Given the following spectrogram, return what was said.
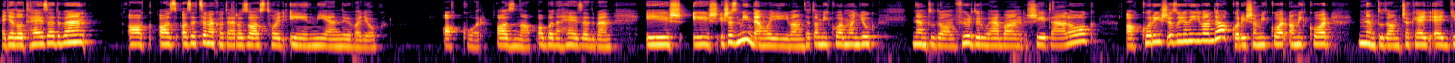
egy adott helyzetben, az, az egyszer meghatározza azt, hogy én milyen nő vagyok akkor, aznap, abban a helyzetben. És, és, és ez mindenhogy így van. Tehát amikor mondjuk, nem tudom, fürdőruhában sétálok, akkor is ez ugyanígy van, de akkor is, amikor, amikor nem tudom, csak egy, egy,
